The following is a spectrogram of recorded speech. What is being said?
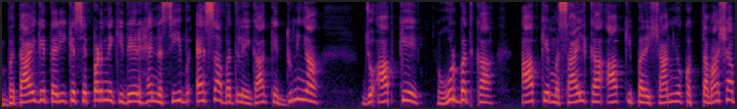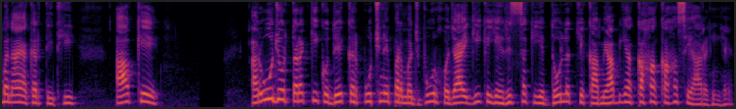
बताए गए तरीके से पढ़ने की देर है, नसीब ऐसा बदलेगा कि दुनिया जो आपके गुर्बत का, आपके मसाइल का, आपकी परेशानियों को तमाशा बनाया करती थी, आपके अरूज और तरक्की को देखकर पूछने पर मजबूर हो जाएगी कि यह रिस्क ये दौलत, ये कामयाबियाँ कहाँ कहाँ से आ रही हैं।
